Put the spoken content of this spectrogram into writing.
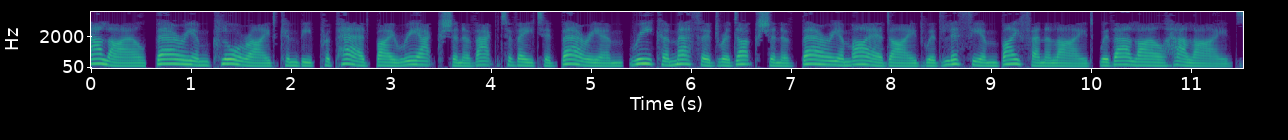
allyl barium chloride can be prepared by reaction of activated barium Rieke method reduction of barium iodide with lithium biphenylide with allyl halides.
